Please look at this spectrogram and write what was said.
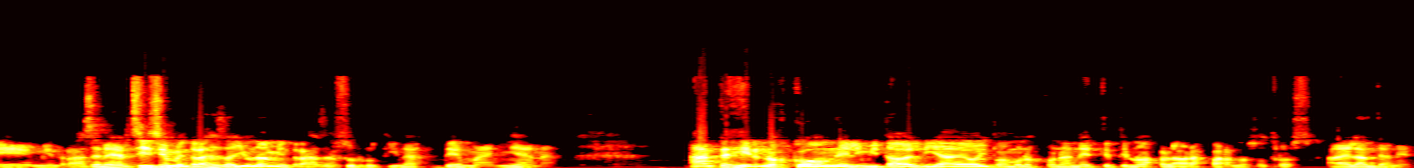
Eh, mientras hacen ejercicio, mientras desayunan, mientras hacen su rutina de mañana. Antes de irnos con el invitado del día de hoy, vámonos con Anet, que tiene unas palabras para nosotros. Adelante, Anet.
